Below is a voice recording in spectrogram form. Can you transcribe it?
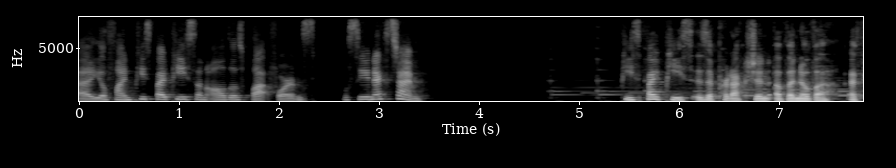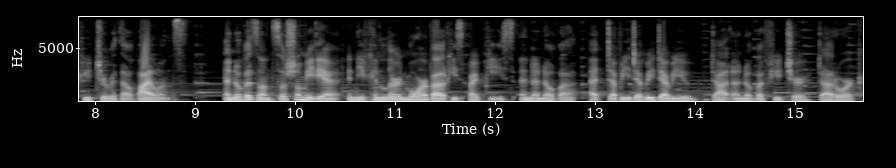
Uh, you'll find Piece by Piece on all those platforms. We'll see you next time. Piece by Piece is a production of Anova, A Future Without Violence. Anova's on social media, and you can learn more about Piece by Piece and Anova at www.anovafuture.org.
